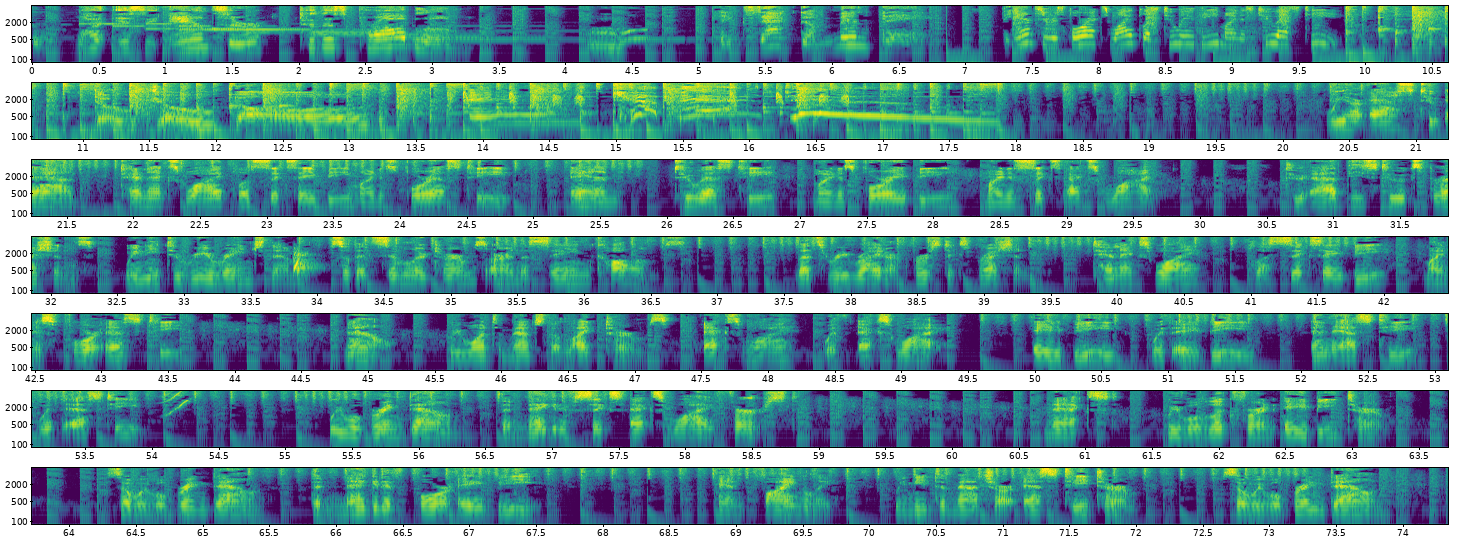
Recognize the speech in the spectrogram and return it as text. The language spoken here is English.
tofu. What is the answer to this problem? Exactamente. The answer is 4xy plus 2ab minus 2st. Dojo Dog and Catman We are asked to add 10xy plus 6ab minus 4st and 2st minus 4ab minus 6xy. To add these two expressions, we need to rearrange them so that similar terms are in the same columns. Let's rewrite our first expression, 10xy plus 6ab minus 4st. Now, we want to match the like terms, xy with xy, ab with ab, and st with st. We will bring down the negative 6xy first. Next, we will look for an AB term. So we will bring down the negative 4AB. And finally, we need to match our ST term. So we will bring down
